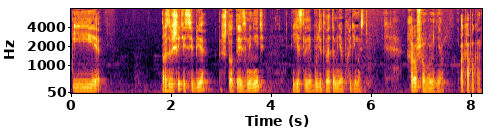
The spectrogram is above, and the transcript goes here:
и разрешите себе что-то изменить, если будет в этом необходимость. Хорошего вам дня. Пока-пока.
